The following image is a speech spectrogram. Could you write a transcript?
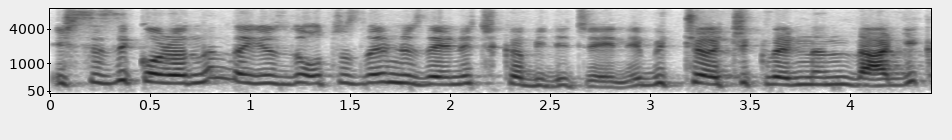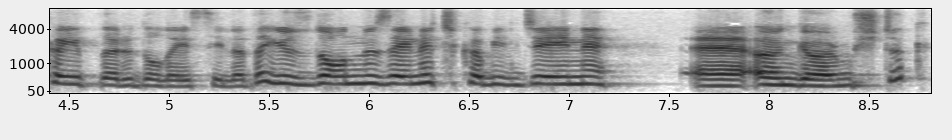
işsizlik oranının da %30'ların üzerine çıkabileceğini, bütçe açıklarının vergi kayıpları dolayısıyla da %10'un üzerine çıkabileceğini e, öngörmüştük.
